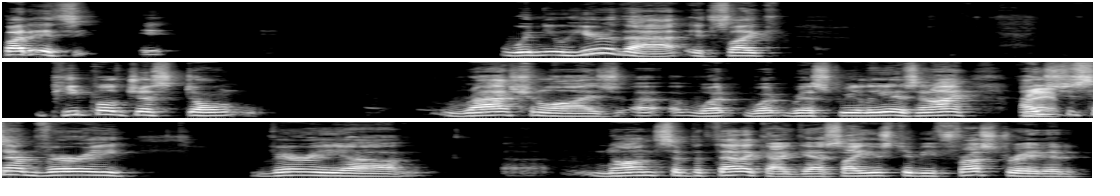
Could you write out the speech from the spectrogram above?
but it's it, when you hear that, it's like people just don't rationalize uh, what what risk really is. And I I Right. used to sound very very uh, uh, non-sympathetic. I guess I used to be frustrated.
